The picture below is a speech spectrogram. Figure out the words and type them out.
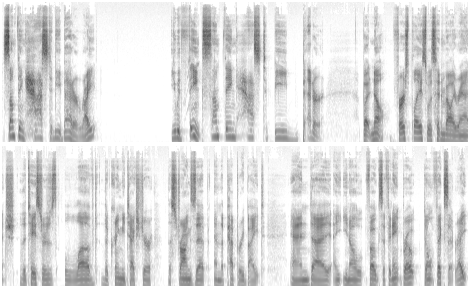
Something has to be better, right? You would think something has to be better. But no, First place was Hidden Valley Ranch. The tasters loved the creamy texture, the strong zip, and the peppery bite. And, uh, you know, folks, if it ain't broke, don't fix it, right?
